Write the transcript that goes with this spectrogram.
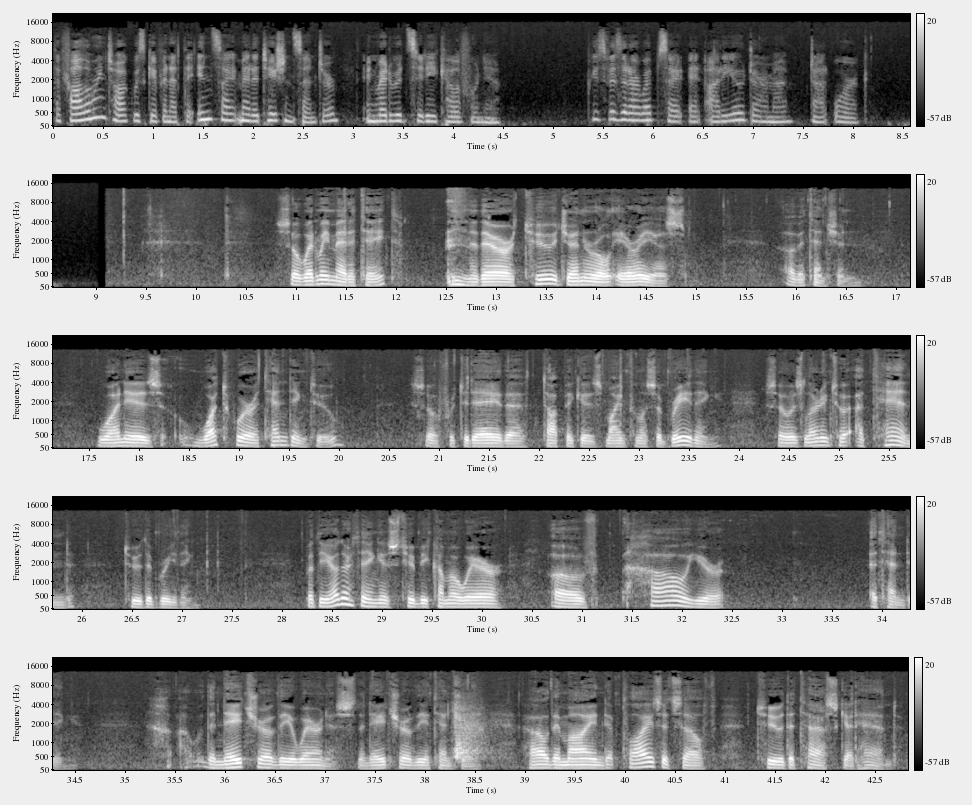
The following talk was given at the Insight Meditation Center in Redwood City, California. Please visit our website at audiodharma.org. So, when we meditate, there are two general areas of attention. One is what we're attending to. So, for today, the topic is mindfulness of breathing. So, is learning to attend to the breathing. But the other thing is to become aware of how you're attending, the nature of the awareness, the nature of the attention, how the mind applies itself to the task at hand.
